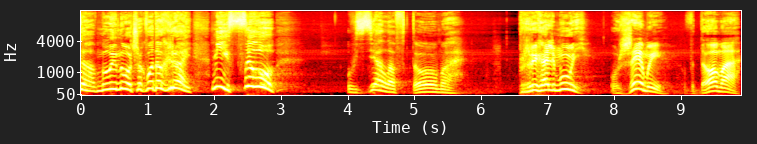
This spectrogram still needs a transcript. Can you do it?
став, млиночок, водограй, міст, село. Узяла втома. Пригальмуй, уже ми вдома.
